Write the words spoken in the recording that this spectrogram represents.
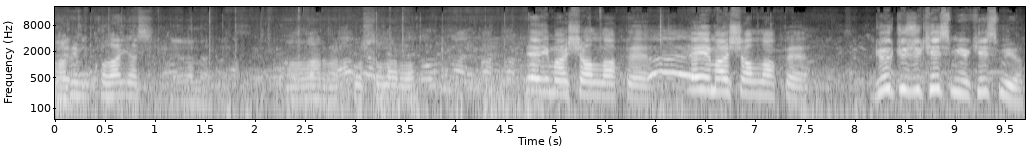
Abim kolay gelsin. Eyvallah. Ağlar var, postalar var. Ey maşallah be. Ey maşallah be. Gökyüzü kesmiyor, kesmiyor.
